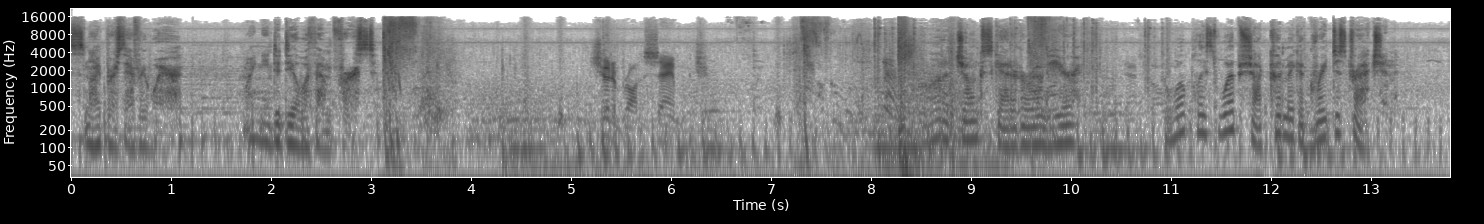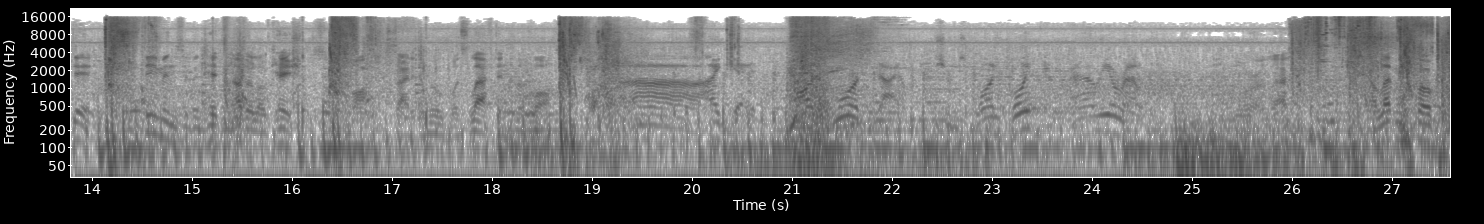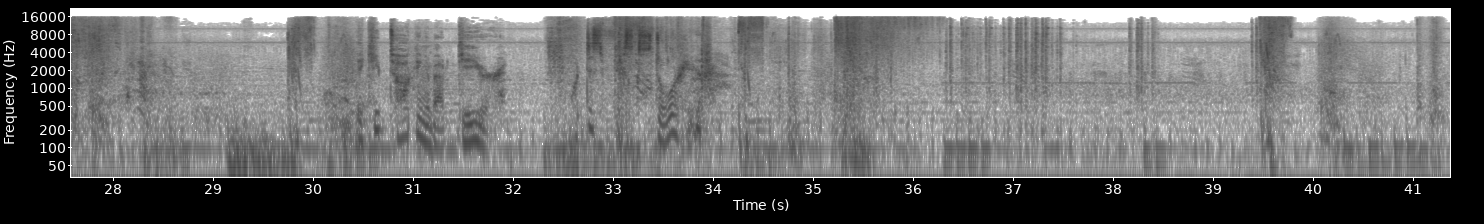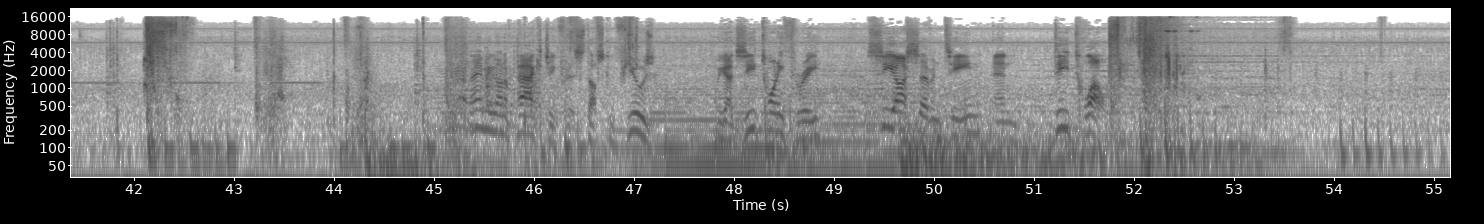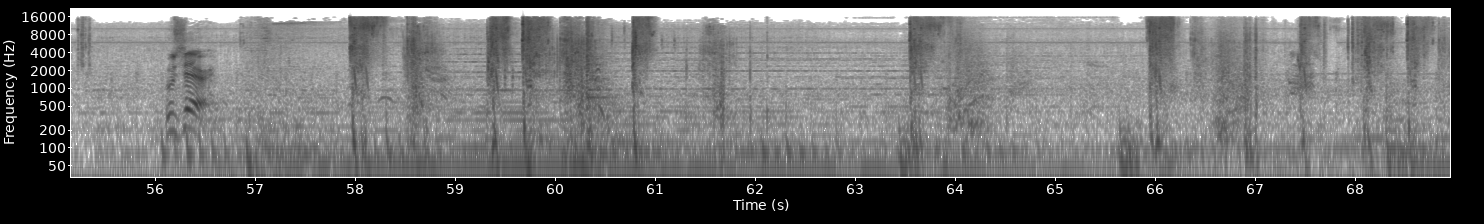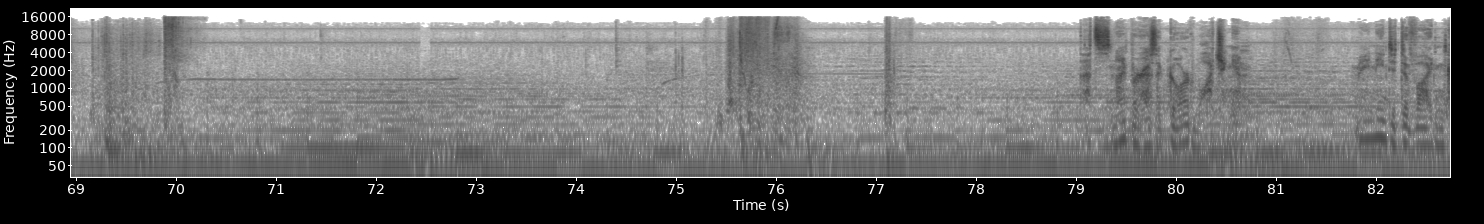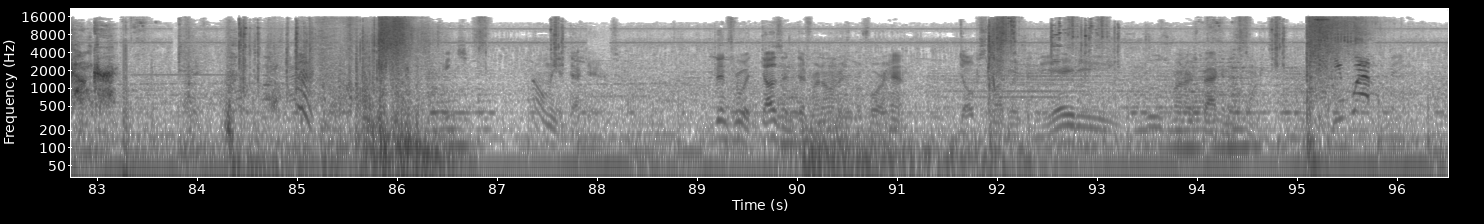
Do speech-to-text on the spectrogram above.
Snipers everywhere. Might need to deal with them first. Should have brought a sandwich. A lot of junk scattered around here. A well-placed web shot could make a great distraction. Did. Demons have been hitting other locations. Boss decided to move what's left into the vault. Ah, I get it. Art of war style. Choose one point and rally around it. More or less. Now let me focus. They keep talking about gear. What does Fisk store here? Naming on the packaging for this stuff's confusing. We got Z23, CR17, and D12. Who's there? That sniper has a guard watching him. May need to divide and conquer. Only a decade or so. Been through a dozen different owners before him. Dope smugglers in the 80s, booze runners back in the 20s. He wept me!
